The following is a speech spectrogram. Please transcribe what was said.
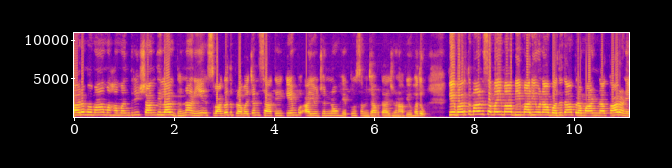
આરંભમાં મહામંત્રી શાંતિલાલ ધનાણીએ સ્વાગત પ્રવચન સાથે કેમ્પ આયોજનનો હેતુ સમજાવતા જણાવ્યું હતું કે વર્તમાન સમયમાં બીમારીઓના વધતા પ્રમાણના કારણે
